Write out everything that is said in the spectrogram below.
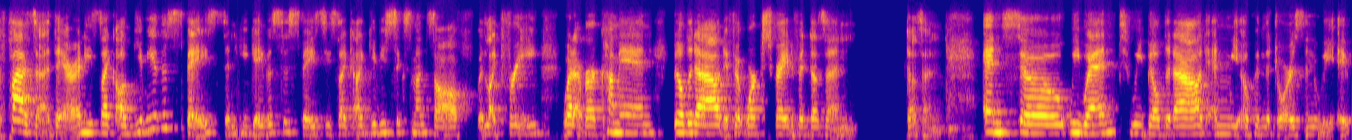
plaza there and he's like i'll give you the space and he gave us the space he's like i'll give you six months off like free whatever come in build it out if it works great if it doesn't doesn't. And so we went, we built it out, and we opened the doors, and we it,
